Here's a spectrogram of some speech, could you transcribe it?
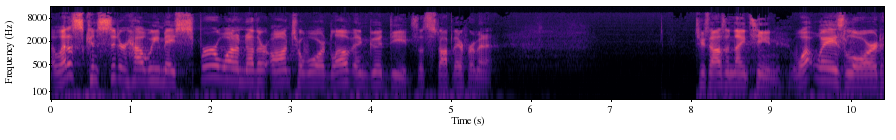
Let us consider how we may spur one another on toward love and good deeds. Let's stop there for a minute. 2019. What ways, Lord,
